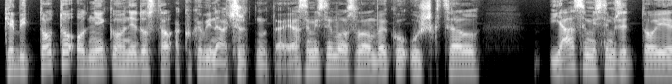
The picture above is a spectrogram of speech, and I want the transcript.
keby toto od niekoho nedostal ako keby načrtnuté. Ja si myslím, že vo svojom veku už chcel, ja si myslím, že to je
